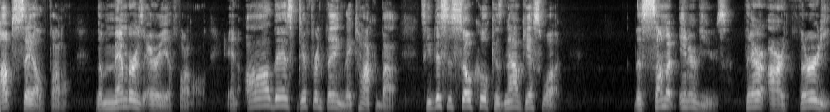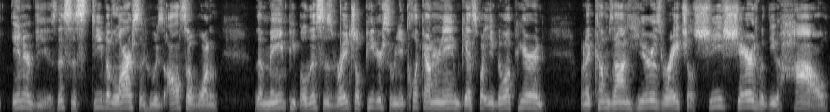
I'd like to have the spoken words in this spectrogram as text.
upsell funnel, the members area funnel, and all this different thing they talk about. See, this is so cool because now guess what? The summit interviews. There are 30 interviews. This is Stephen Larsen, who is also one of the main people. This is Rachel Pedersen. When you click on her name, guess what? You go up here and when it comes on, here's Rachel. She shares with you how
